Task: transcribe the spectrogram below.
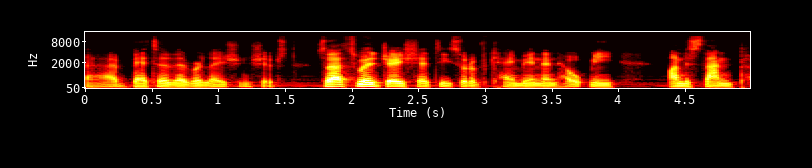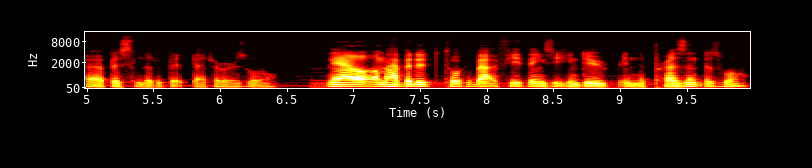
uh, better their relationships. So that's where Jay Shetty sort of came in and helped me understand purpose a little bit better as well. Now, I'm happy to talk about a few things you can do in the present as well.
